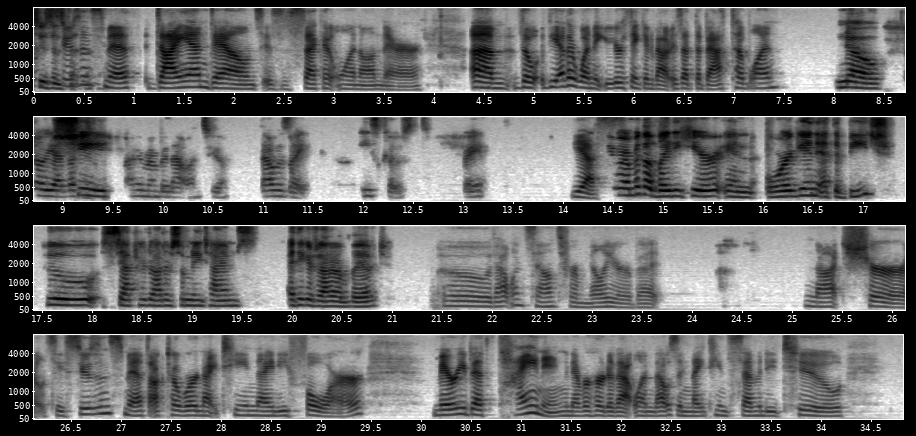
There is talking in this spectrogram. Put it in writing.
Susan, Susan Smith. Smith, Diane Downs is the second one on there. Um, the the other one that you're thinking about is that the bathtub one. No, Oh yeah, she. I remember that one too. That was like East Coast, right? Yes. You remember the lady here in Oregon at the beach who stabbed her daughter so many times? I think her daughter lived. Oh, that one sounds familiar, but not sure. Let's see. Susan Smith, October 1994. Mary Beth Tinning, never heard of that one. That was in 1972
